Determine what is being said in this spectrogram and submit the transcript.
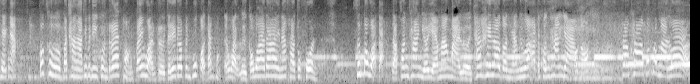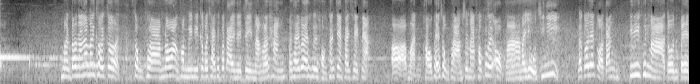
เชกเนี่ยก็คือประธานาธิบดีคนแรกของไต้หวัน หรือจะเรียกได้ว่าเป็นผู้ก่อตั้งของไต้หวันเลยก็ว่าได้นะคะ ทุกคน ซึ่งประวัติอะจะค่อนข้างเยอะแยะมากมายเลย ถ้าให้เล่าตอนนี้มิวว่าอาจจะค่อนข้างยาวเนาะคร่าวๆก็ประมาณว่า เหมือนตอนนั้นอะมันเคยเกิดสงครามระหว่างคอมมิวนิสต์กับประชาธิปไตยในจีนมั้งแล้วทางประชาธิปไตยคือของท่านเจียงไคเชกเนี่ยเอ่อเหมือนเขาแพ้สงครามใช่ไหมเขาก็เลยออกมามาอยู่ที่นี่ แล้วก็ได้ก่อตั้งที่นี่ขึ้นมาจนเป็น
